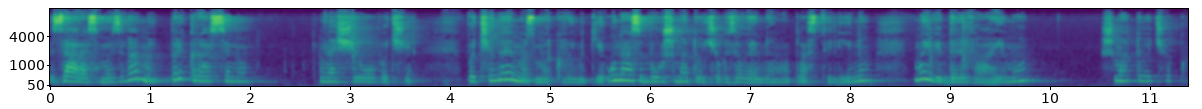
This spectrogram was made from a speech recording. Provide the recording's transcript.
Зараз ми з вами прикрасимо наші овочі. Починаємо з морквинки. У нас був шматочок зеленого пластиліну. Ми відриваємо шматочок.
